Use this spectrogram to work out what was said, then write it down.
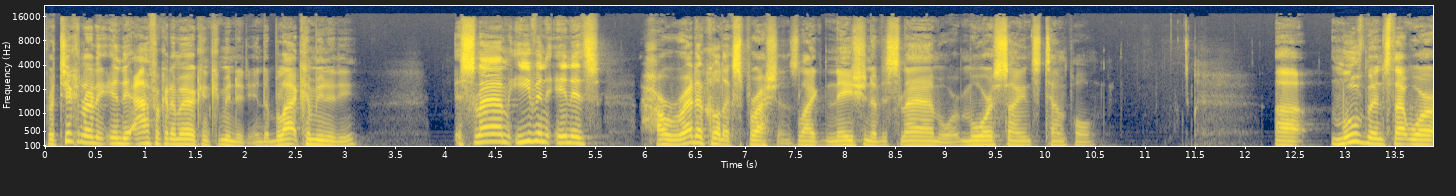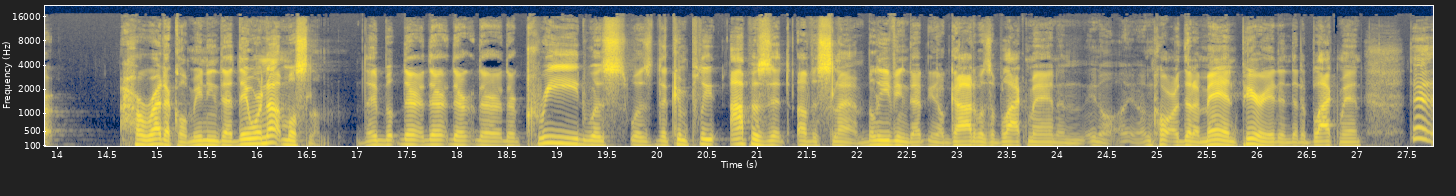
particularly in the African American community, in the black community, Islam, even in its heretical expressions like Nation of Islam or Moor Science Temple, uh, movements that were heretical, meaning that they were not Muslim. They, their, their, their, their, their creed was, was the complete opposite of Islam, believing that, you know, God was a black man and, you know, or that a man, period, and that a black man, they're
